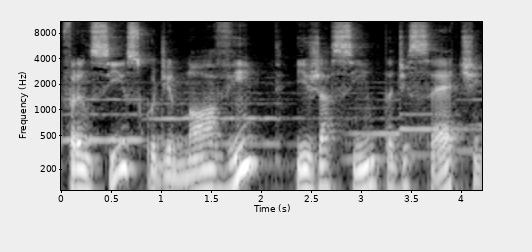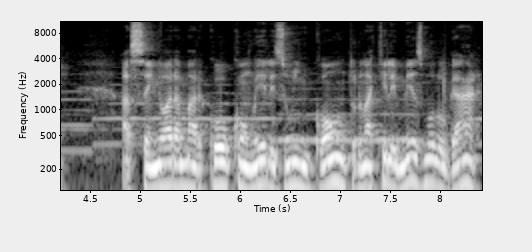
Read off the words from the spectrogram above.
Francisco, de 9 e Jacinta, de 7. A senhora marcou com eles um encontro naquele mesmo lugar,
